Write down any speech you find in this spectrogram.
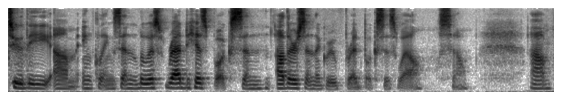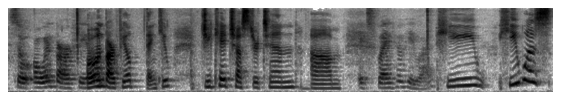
to the um, Inklings, and Lewis read his books, and others in the group read books as well. So. So Owen Barfield. Owen Barfield, thank you. G.K. Chesterton, um, Explain who he was. he he was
